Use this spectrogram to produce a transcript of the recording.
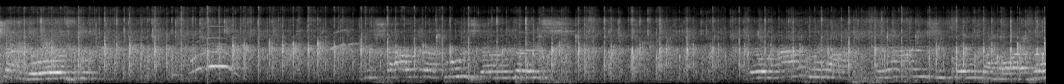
Cardoso, Gustavo da Cruz Dantas, Leonardo Marcenas de Souza Rosa,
